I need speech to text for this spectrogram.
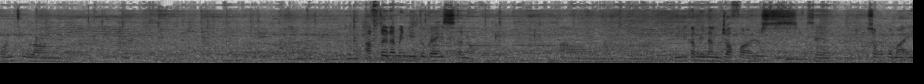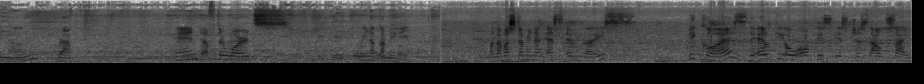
Konti lang. After namin dito guys, ano, um, bili kami ng Jaffars kasi gusto ko kumain ng wrap. And afterwards, uwi na kami. Palabas kami ng SM guys because the LTO office is just outside.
